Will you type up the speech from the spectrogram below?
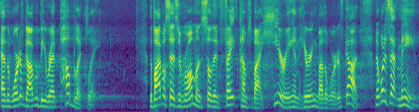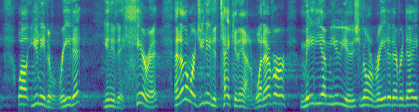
and the Word of God would be read publicly. The Bible says in Romans, so then faith comes by hearing, and hearing by the Word of God. Now, what does that mean? Well, you need to read it, you need to hear it. In other words, you need to take it in. Whatever medium you use, if you want to read it every day,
